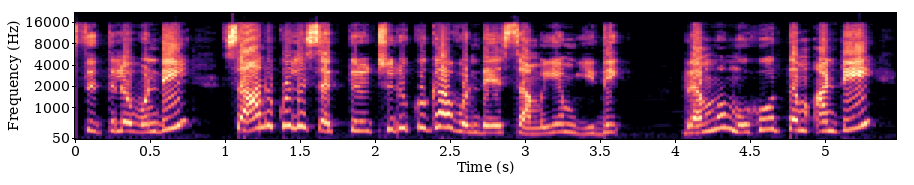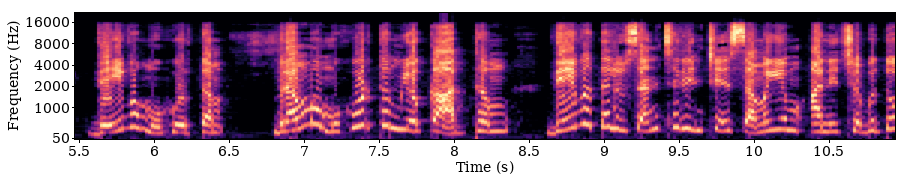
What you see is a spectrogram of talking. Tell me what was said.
స్థితిలో ఉండి సానుకూల శక్తులు చురుకుగా ఉండే సమయం ఇది. బ్రహ్మ ముహూర్తం అంటే దేవ ముహూర్తం. బ్రహ్మ ముహూర్తం యొక్క అర్థం దేవతలు సంచరించే సమయం అని చెబుతూ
